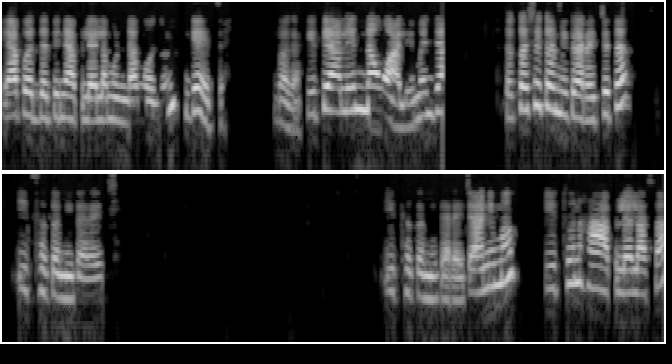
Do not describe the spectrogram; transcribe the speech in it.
या पद्धतीने आपल्याला मुंडा मोजून घ्यायचा बघा किती आले? नऊ आले. म्हणजे तर कसे कमी करायचे तर? इथं कमी करायचे. इथं कमी करायचे. आणि मग इथून हा आपल्याला असा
